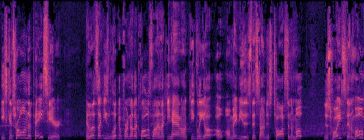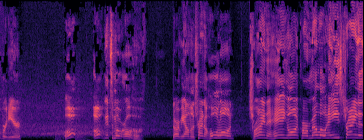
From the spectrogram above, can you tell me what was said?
He's controlling the pace here. And looks like he's looking for another clothesline like he had on Keith Lee. Oh, oh, oh maybe this this time just tossing him up, just hoisting him over here. Oh, oh, gets him over. Oh, Darby Allin trying to hold on, trying to hang on. Carmelo Hayes trying to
